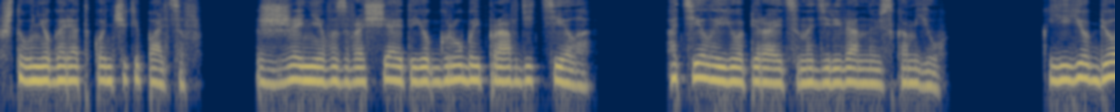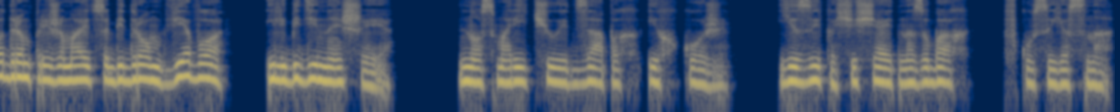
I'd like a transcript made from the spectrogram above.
что у нее горят кончики пальцев. Жжение возвращает ее к грубой правде тела, а тело ее опирается на деревянную скамью. К ее бедрам прижимаются бедром вево или лебединая шея. Нос Мари чует запах их кожи. Язык ощущает на зубах вкус ее сна.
